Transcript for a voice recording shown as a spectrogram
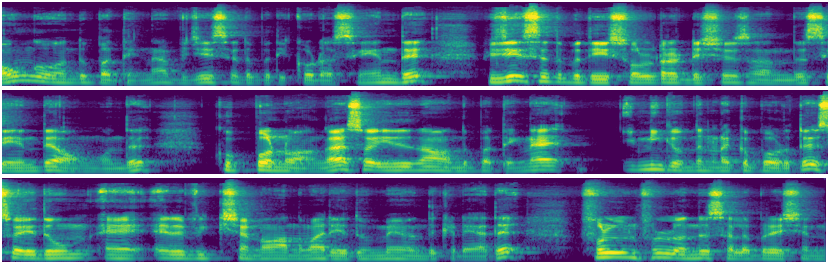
அவங்க வந்து பார்த்திங்கன்னா விஜய் சேதுபதி கூட சேர்ந்து விஜய் சேதுபதி சொல்கிற டிஷ்ஷஸ் வந்து சேர்ந்து அவங்க வந்து குக் பண்ணுவாங்க. ஸோ இதுதான் வந்து பார்த்திங்கன்னா இன்றைக்கி வந்து நடக்க போகிறது ஸோ எதுவும் எவிக்ஷனோ அந்த மாதிரி எதுவுமே வந்து கிடையாது. ஃபுல் அண்ட் ஃபுல் வந்து செலிப்ரேஷன்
